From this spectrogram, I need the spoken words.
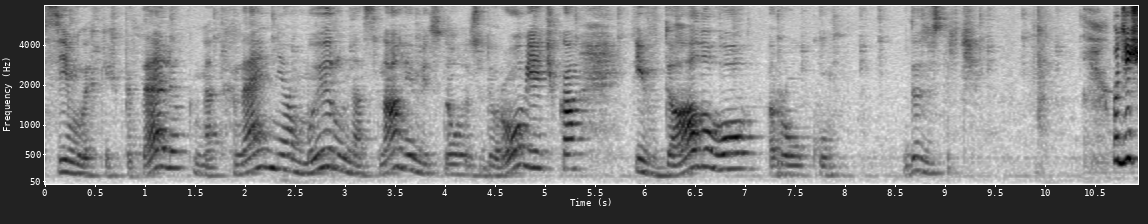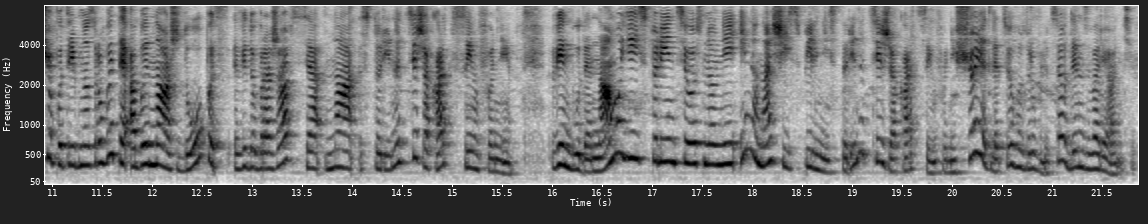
Всім легких петельок, натхнення, миру, наснаги, міцного здоров'ячка і вдалого року. До зустрічі! Отже, що потрібно зробити, аби наш допис відображався на сторінці Жакард Симфоні? Він буде на моїй сторінці основній і на нашій спільній сторінці Жакард Симфоні. Що я для цього зроблю? Це один з варіантів.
